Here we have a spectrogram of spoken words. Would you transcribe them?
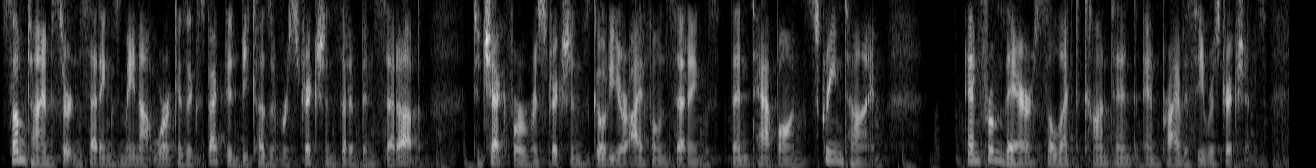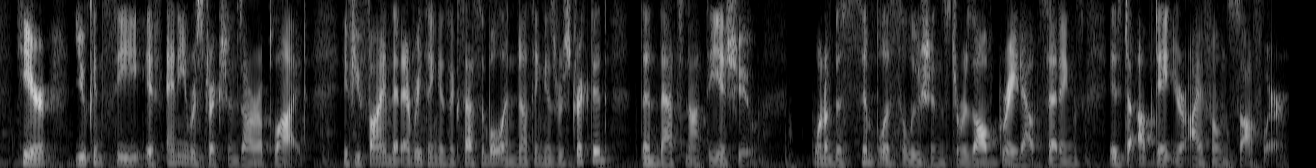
Sometimes certain settings may not work as expected because of restrictions that have been set up. To check for restrictions, go to your iPhone settings, then tap on Screen Time and from there select Content and Privacy Restrictions. Here, you can see if any restrictions are applied. If you find that everything is accessible and nothing is restricted, then that's not the issue. One of the simplest solutions to resolve grayed out settings is to update your iPhone software.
